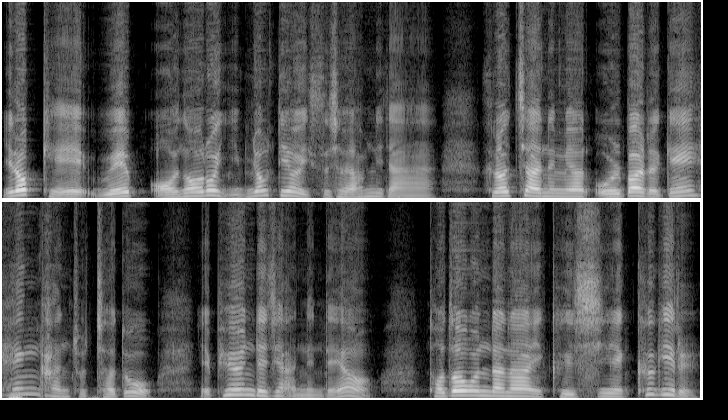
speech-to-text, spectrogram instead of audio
이렇게 웹 언어로 입력되어 있으셔야 합니다. 그렇지 않으면 올바르게 행간조차도 예, 표현되지 않는데요. 더더군다나 이 글씨의 크기를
